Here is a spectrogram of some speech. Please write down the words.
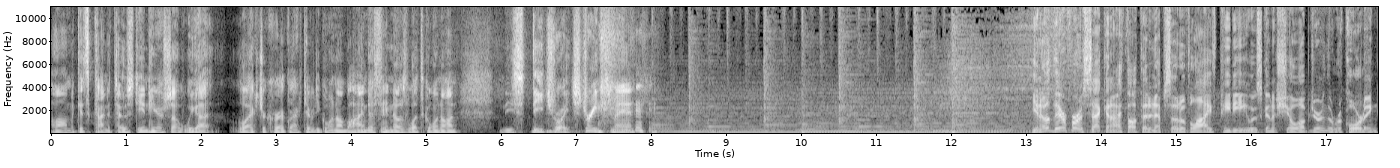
Um, it gets kind of toasty in here, so we got a little extracurricular activity going on behind us. Who knows what's going on in these Detroit streets, man. You know, there for a second, I thought that an episode of Live PD was going to show up during the recording.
